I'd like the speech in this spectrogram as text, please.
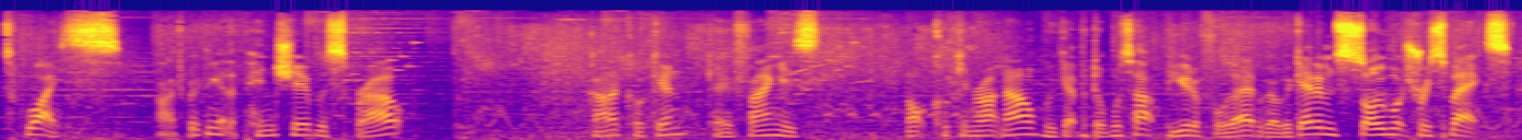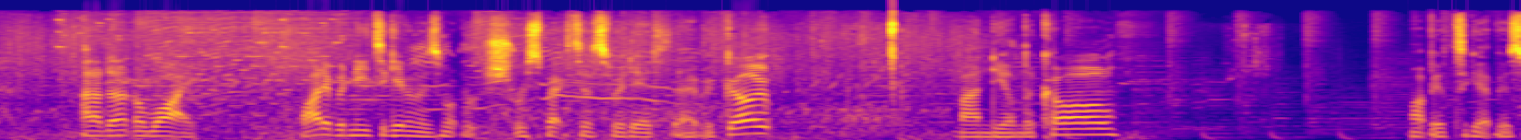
Twice. Alright, we can get the pinch here with Sprout. Kind of cooking. Okay, Fang is not cooking right now. We get the double tap. Beautiful. There we go. We gave him so much respect. And I don't know why. Why did we need to give him as much respect as we did? There we go. Mandy on the call. Might be able to get this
